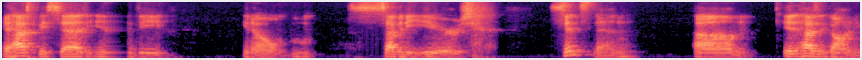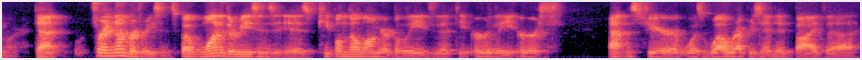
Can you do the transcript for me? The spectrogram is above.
It has to be said in the, you know, 70 years since then, um, it hasn't gone anywhere. That for a number of reasons, but one of the reasons is people no longer believe that the early Earth atmosphere was well represented by the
